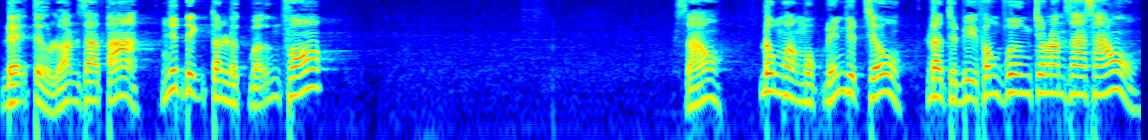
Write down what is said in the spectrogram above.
"Đệ tử Loan gia ta nhất định toàn lực mà ứng phó." Sao? Đông Hoàng Mục đến Việt Châu là chuẩn bị phong vương cho Loan gia sao?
